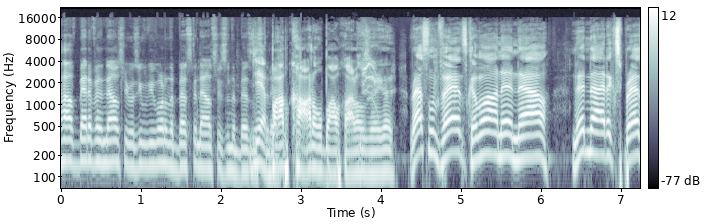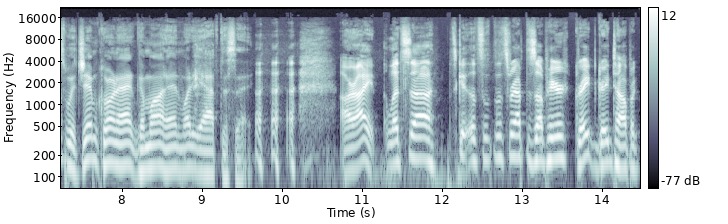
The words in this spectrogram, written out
how bad of an announcer he was. He would be one of the best announcers in the business. Yeah, today. Bob Caudle. Bob Caudle is very good. Wrestling fans, come on in now. Midnight Express with Jim Cornette. Come on in. What do you have to say? all right. Let's uh let's get let's let's wrap this up here. Great great topic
